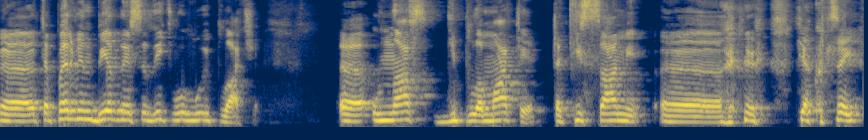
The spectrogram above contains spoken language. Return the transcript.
Е, Тепер він бідний сидить в углу і плаче. Е, у нас дипломати такі самі, е, як оцей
